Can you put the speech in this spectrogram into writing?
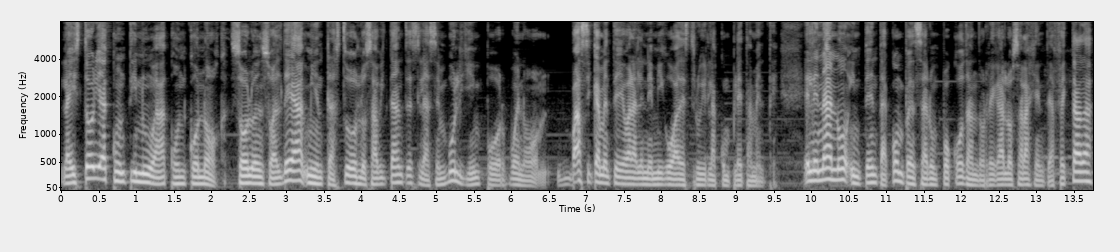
La historia continúa con Konok solo en su aldea mientras todos los habitantes le hacen bullying por, bueno, básicamente llevar al enemigo a destruirla completamente. El enano intenta compensar un poco dando regalos a la gente afectada,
